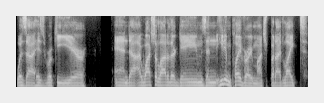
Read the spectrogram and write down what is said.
was uh, his rookie year, and uh, I watched a lot of their games. And he didn't play very much, but I liked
